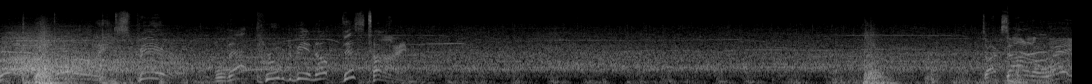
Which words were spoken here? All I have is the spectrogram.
Whirling spear. Will that prove to be enough this time? Ducks out of the way.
